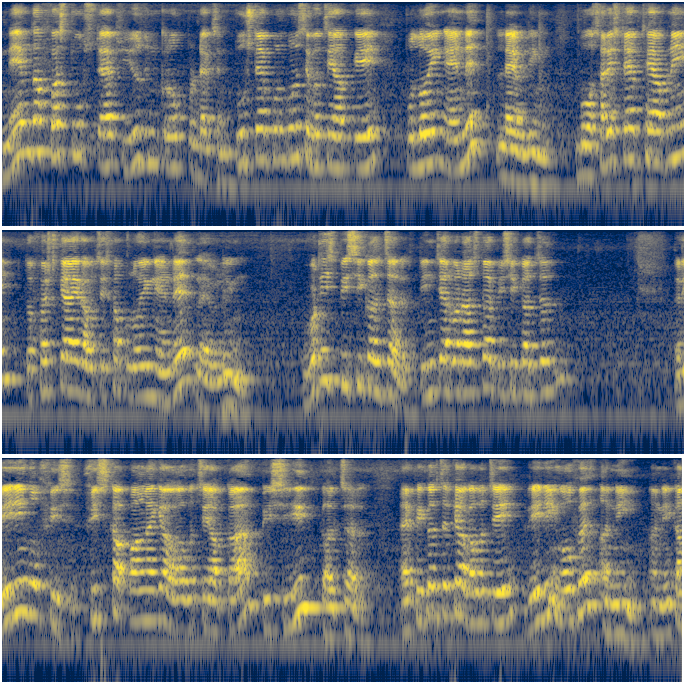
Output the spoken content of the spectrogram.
Name the first two steps use in crop production two step कौन कौन से बच्चे आपके प्लोइंग एंड लेवलिंग बहुत सारे स्टेप थे आपने तो फ़र्स्ट क्या आएगा? बच्चे इसका ploughing and levelling what is pisciculture तीन चार बार आज का pisciculture breeding of fish fish का पालना क्या होगा बच्चे आपका? पिसिकल्चर एपीकल्चर क्या होगा बच्चे? रीडिंग ऑफ़ अनी अनी का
